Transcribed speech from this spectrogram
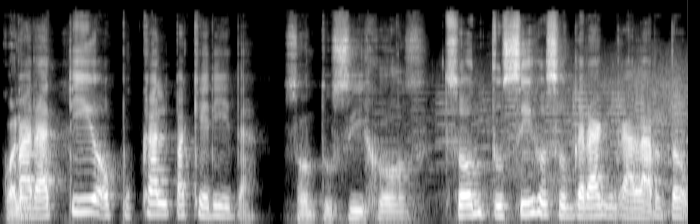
¿Cuál es? Para ti, Opucalpa querida, son tus hijos? son tus hijos un gran galardón.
